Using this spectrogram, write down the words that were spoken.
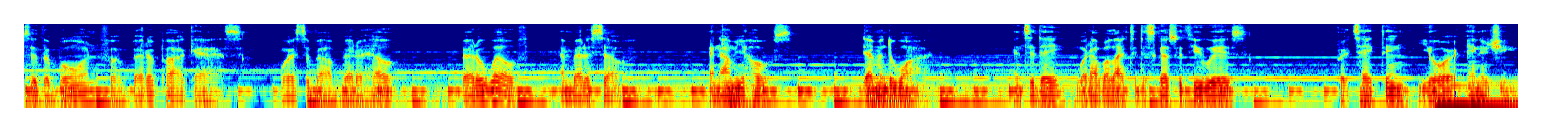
to the Born for Better podcast, where it's about better health, better wealth, and better self. And I'm your host, Devin Dewan. And today, what I would like to discuss with you is protecting your energy.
